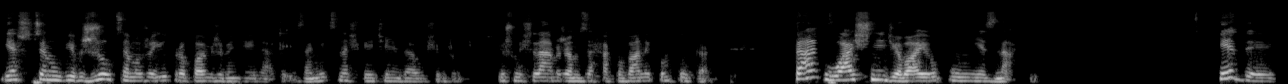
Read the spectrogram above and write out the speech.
jeszcze mówię, wrzucę, może jutro powiem, że będzie inaczej. Za nic na świecie nie dało się wrzucić. Już myślałam, że mam zahakowany komputer. Tak właśnie działają u mnie znaki. Kiedy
